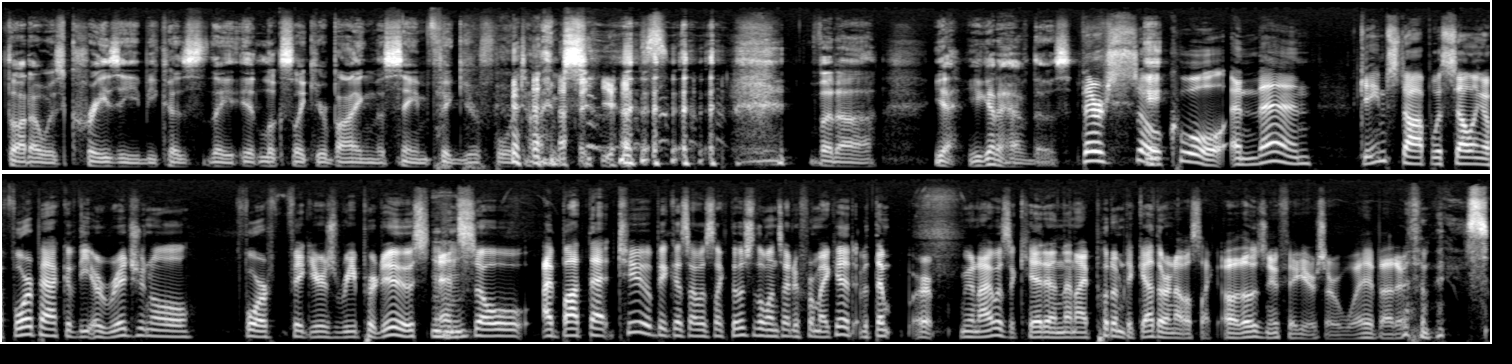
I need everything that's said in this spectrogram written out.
thought I was crazy because they. It looks like you're buying the same figure four times. Yes. but uh, yeah, you got to have those. They're so It- cool. And then GameStop was selling a four pack of the original four figures reproduced, Mm-hmm. and so I bought that too because I was like, those are the ones I do for my kid. But then, or when I was a kid, and then I put them together, and I was like, oh, those new figures are way better than these.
